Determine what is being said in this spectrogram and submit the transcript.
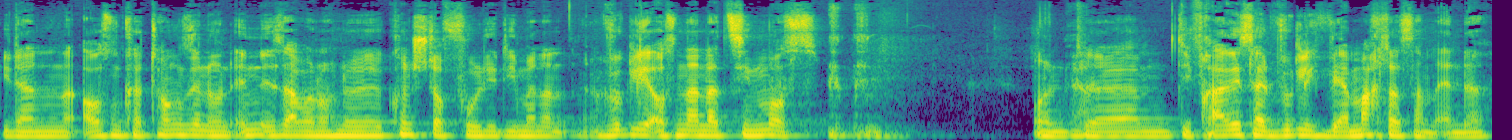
die dann aus dem Karton sind und innen ist aber noch eine Kunststofffolie, die man dann wirklich auseinanderziehen muss. Und ähm, die Frage ist halt wirklich, wer macht das am Ende?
